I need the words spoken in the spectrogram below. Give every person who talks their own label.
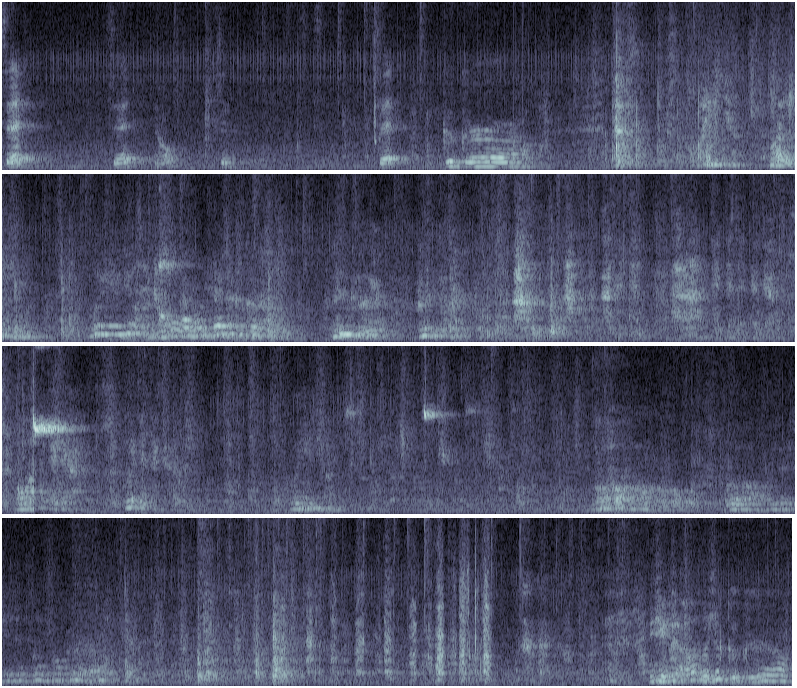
Speaker 1: Sit. Sit. No. Sit. Sit. Good girl. Yeah, I was a good girl.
